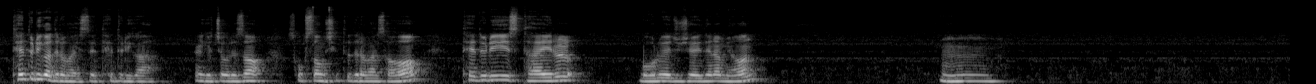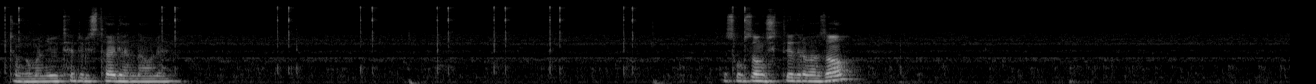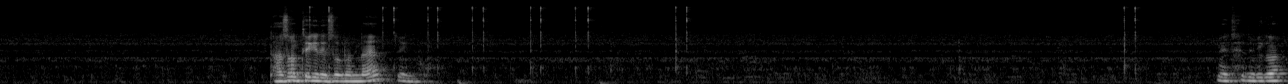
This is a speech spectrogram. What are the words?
테두리가 들어가 있어요. 테두리가 알겠죠? 그래서 속성 시트 들어가서 테두리 스타일을 뭐로 해주셔야 되냐면 음 잠깐만요. 여기 테두리 스타일이 안 나오네. 속성 시트에 들어가서 다 선택이 돼서 그렇나요? 뭐. 네, 테두리가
